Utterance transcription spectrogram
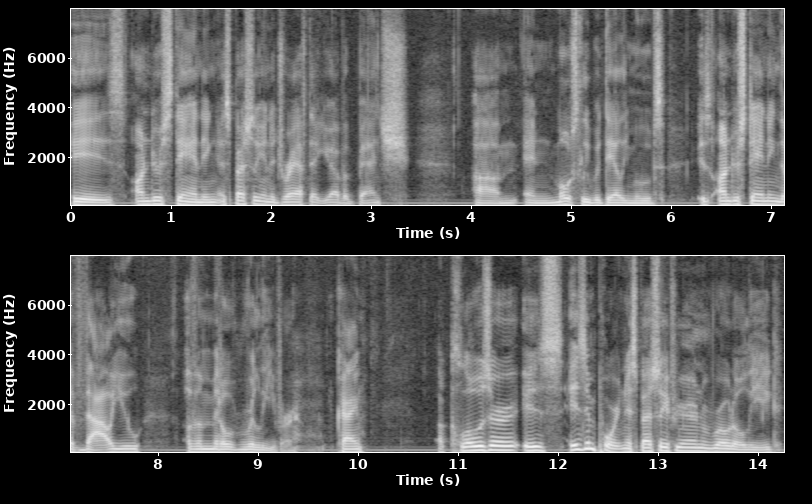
is understanding, especially in a draft that you have a bench, um, and mostly with daily moves, is understanding the value of a middle reliever. Okay, a closer is is important, especially if you're in a roto league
